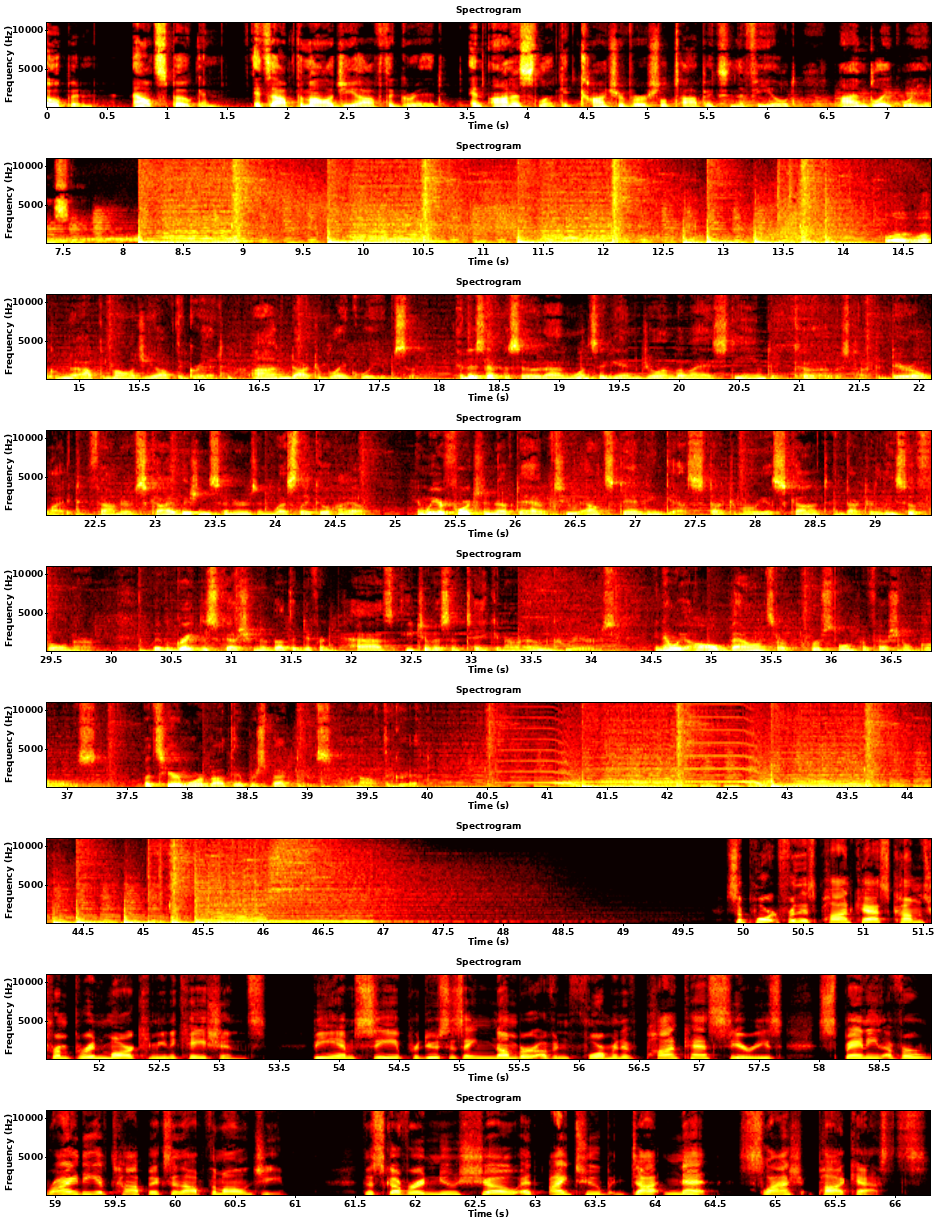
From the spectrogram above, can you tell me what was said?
Open, outspoken, it's ophthalmology off the grid, an honest look at controversial topics in the field. I'm Blake Williamson. Hello and welcome to Ophthalmology Off the Grid. I'm Dr. Blake Williamson. In this episode, I'm once again joined by my esteemed co host, Dr. Daryl White, founder of Sky Vision Centers in Westlake, Ohio. And we are fortunate enough to have two outstanding guests, Dr. Maria Scott and Dr. Lisa Feulner. We have a great discussion about the different paths each of us have taken in our own careers and how we all balance our personal and professional goals. Let's hear more about their perspectives on Off the Grid. Support for this podcast comes from Bryn Mawr Communications. BMC produces a number of informative podcast series spanning a variety of topics in ophthalmology. Discover a new show at Eyetube.net slash podcasts.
